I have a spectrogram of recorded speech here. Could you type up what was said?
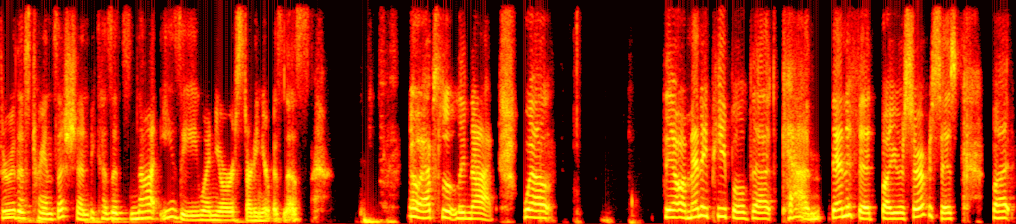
through this transition because it's not easy when you're starting your business. No, absolutely not. Well, there are many people that can benefit by your services, but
